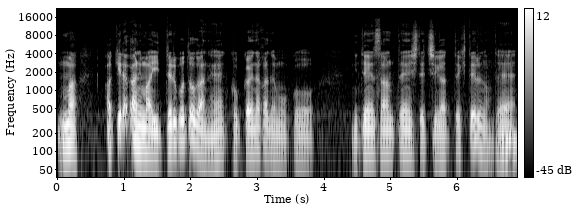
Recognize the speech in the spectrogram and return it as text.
まあ明らかにまあ言ってることがね国会の中でもこう二転三転して違ってきてるので、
